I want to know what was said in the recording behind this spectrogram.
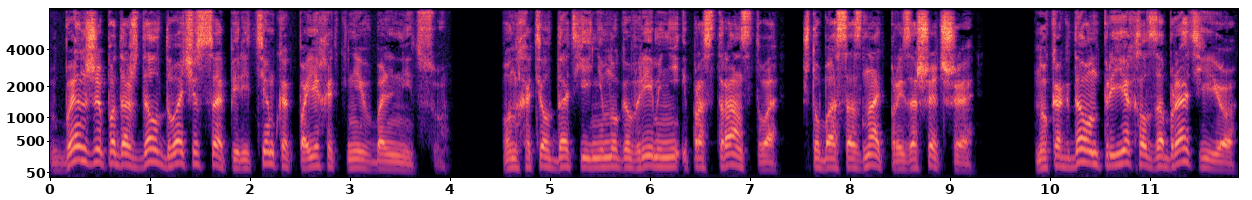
Бен же подождал два часа перед тем, как поехать к ней в больницу. Он хотел дать ей немного времени и пространства, чтобы осознать произошедшее, Но когда он приехал забрать ее,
